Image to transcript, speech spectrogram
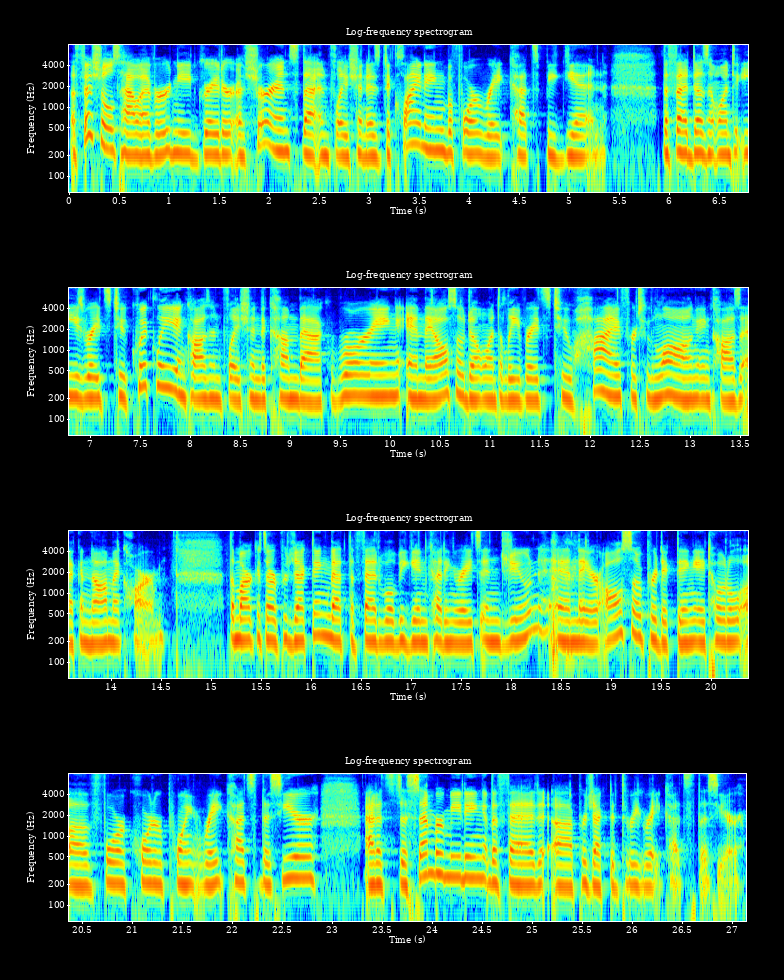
Officials, however, need greater assurance that inflation is declining before rate cuts begin. The Fed doesn't want to ease rates too quickly and cause inflation to come back roaring, and they also don't want to leave rates too high for too long and cause economic harm. The markets are projecting that the Fed will begin cutting rates in June, and they are also predicting a total of four quarter point rate cuts this year. At its December meeting, the Fed uh, projected three rate cuts this year.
